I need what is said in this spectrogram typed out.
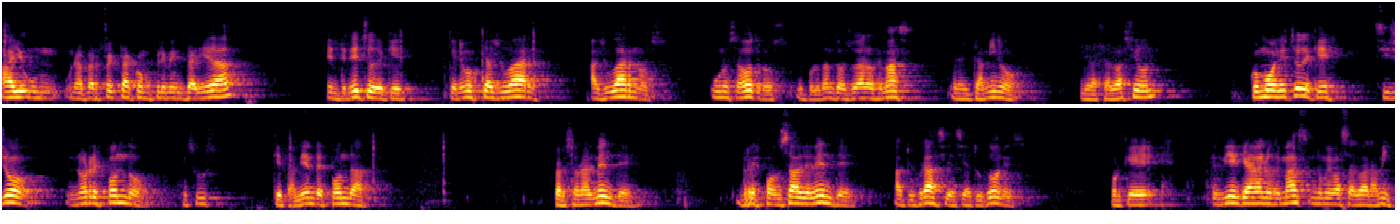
hay una perfecta complementariedad entre el hecho de que tenemos que ayudar, ayudarnos unos a otros y por lo tanto ayudar a los demás en el camino de la salvación, como el hecho de que si yo no respondo, Jesús, que también responda personalmente, responsablemente a tus gracias y a tus dones, porque el bien que hagan los demás no me va a salvar a mí.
